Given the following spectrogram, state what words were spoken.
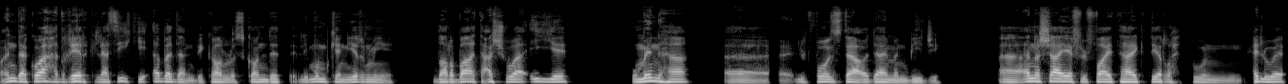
وعندك واحد غير كلاسيكي ابدا بكارلوس كونديت اللي ممكن يرمي ضربات عشوائية ومنها آه، الفوز تاعه دائما بيجي. آه، أنا شايف ال fight هاي كتير رح تكون حلوة.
